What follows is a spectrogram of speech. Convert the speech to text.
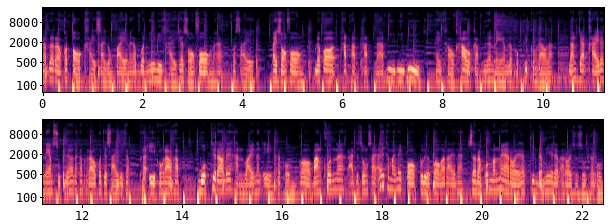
ครับ แล้วเราก็ตอกไข่ใส่ลงไปนะครับ วันนี้มีไข่แค่ 2 ฟองนะฮะก็ใส่ไป 2 ฟอง แล้วก็ผัดผัดผัดนะบี้บี้บี้ให้เขาเข้ากับเนื้อแหนมแล้วก็พริกของเราละ หลังจากไข่และแหนมสุกแล้วนะครับ เราก็จะใส่นี่ครับพระเอกของเราครับ บวบที่เราได้หั่นไว้นั่นเองครับผมก็บางคนนะอาจจะสงสัยเอ้ยทำไมไม่ปอกเปลือกปอกอะไรนะสำหรับผมมันไม่อร่อยครับกินแบบนี้แบบอร่อยสุดๆครับผม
